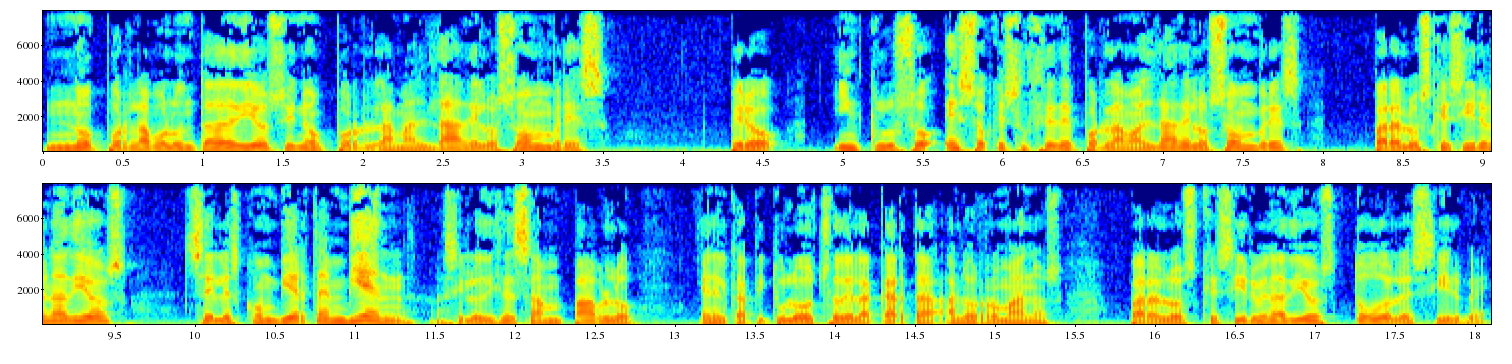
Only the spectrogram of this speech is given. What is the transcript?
no por la voluntad de Dios, sino por la maldad de los hombres. Pero incluso eso que sucede por la maldad de los hombres, para los que sirven a Dios, se les convierta en bien, así lo dice San Pablo en el capítulo 8 de la carta a los romanos. Para los que sirven a Dios todo les sirve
